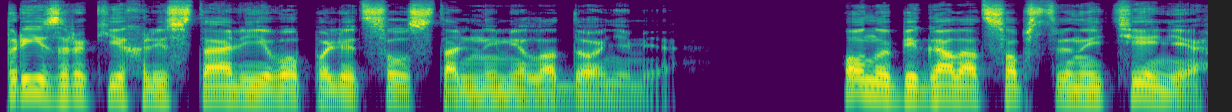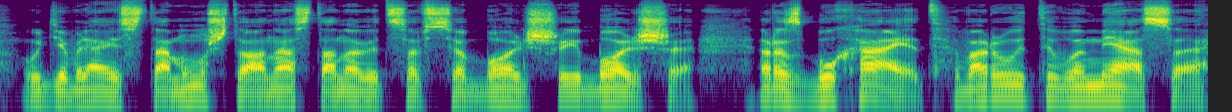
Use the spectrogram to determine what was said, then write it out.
Призраки хлестали его по лицу стальными ладонями. Он убегал от собственной тени, удивляясь тому, что она становится все больше и больше, разбухает, ворует его мясо,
